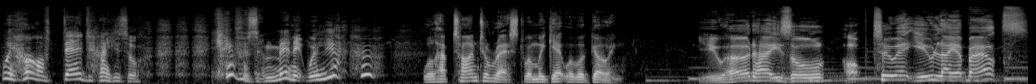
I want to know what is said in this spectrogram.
We're half dead, Hazel. Give us a minute, will you? We'll have time to rest when we get where we're going. You heard Hazel. Hop to it, you layabouts.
